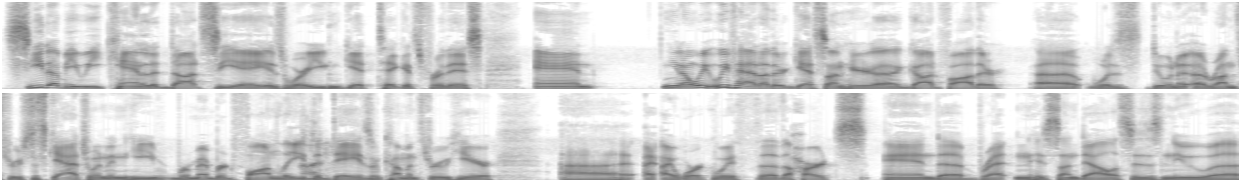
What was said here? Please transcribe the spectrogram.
CWECanada.ca is where you can get tickets for this. And, you know, we, we've had other guests on here. Uh, Godfather uh, was doing a, a run through Saskatchewan, and he remembered fondly the days of coming through here. Uh, I, I work with uh, the Hearts and uh, Bret and his son Dallas's new uh,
